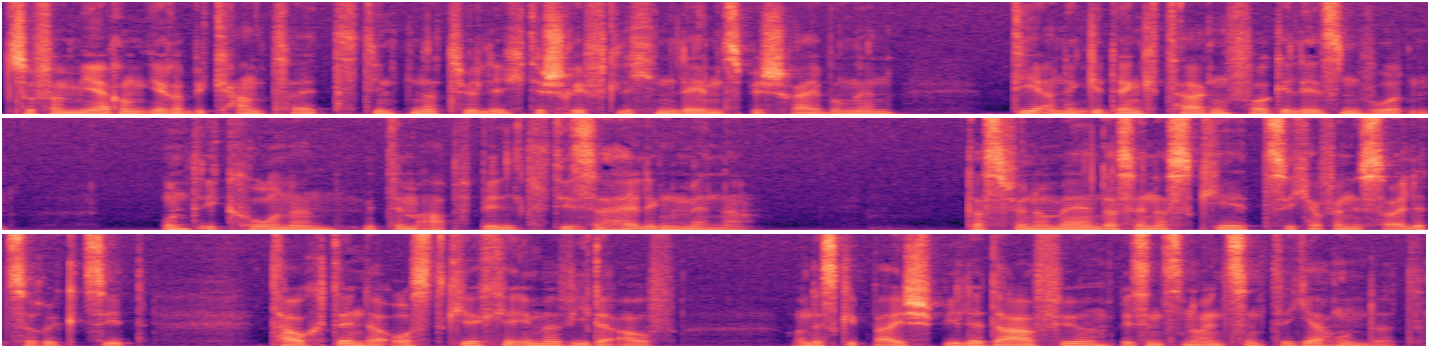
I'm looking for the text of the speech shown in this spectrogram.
Zur Vermehrung ihrer Bekanntheit dienten natürlich die schriftlichen Lebensbeschreibungen, die an den Gedenktagen vorgelesen wurden, und Ikonen mit dem Abbild dieser heiligen Männer. Das Phänomen, dass ein Asket sich auf eine Säule zurückzieht, tauchte in der Ostkirche immer wieder auf, und es gibt Beispiele dafür bis ins 19. Jahrhundert.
